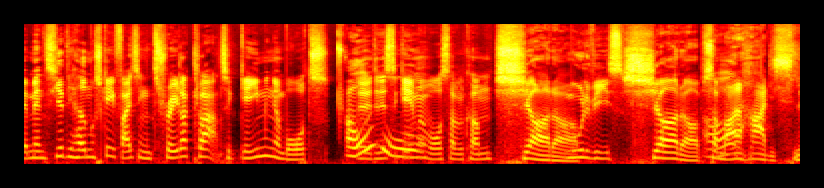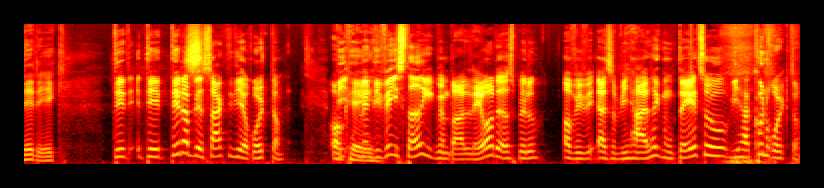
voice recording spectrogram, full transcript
Øh, men siger, at de havde måske faktisk en trailer klar til Gaming Awards. Oh. Øh, det næste Gaming Awards, der vil komme. Shut up. Muligvis. Shut up. Så Åh. meget har de slet ikke. Det er det, det, der bliver sagt i de her rygter. Okay. Vi, men vi ved stadig ikke, hvem der laver det her spil. og vi, altså, vi har heller ikke nogen dato, vi har kun rygter.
